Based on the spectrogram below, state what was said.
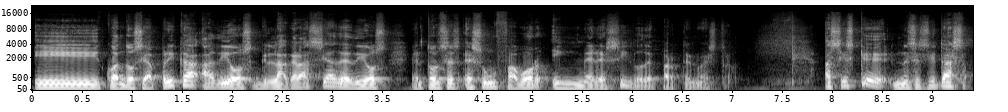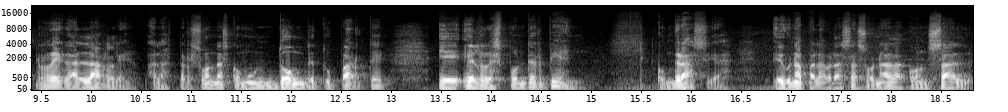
Y cuando se aplica a Dios, la gracia de Dios, entonces es un favor inmerecido de parte nuestra. Así es que necesitas regalarle a las personas como un don de tu parte eh, el responder bien, con gracia, eh, una palabra sazonada con sal.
